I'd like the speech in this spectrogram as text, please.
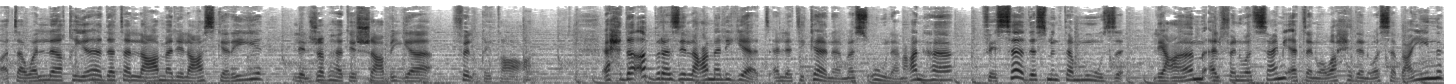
وتولى قيادة العمل العسكري للجبهة الشعبية في القطاع. إحدى أبرز العمليات التي كان مسؤولا عنها في السادس من تموز لعام 1971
